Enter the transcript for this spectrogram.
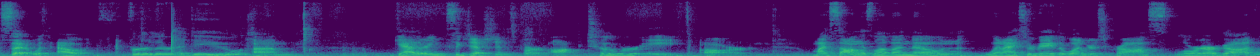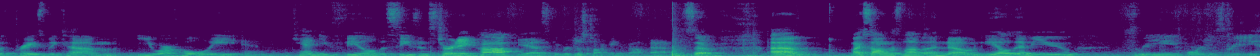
so without further ado, um, gathering suggestions for October 8th are My song is Love Unknown, When I Survey the Wondrous Cross, Lord our God, with praise we come, You are holy, and can you feel the seasons turning? Ha! Yes, we were just talking about that. So, um, my song is Love Unknown, ELW 343.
